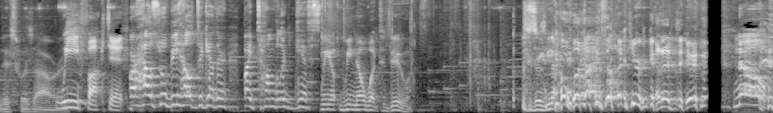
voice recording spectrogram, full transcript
This was ours. We fucked it. Our house will be held together by Tumblr gifts. We, we know what to do. This is not what I thought you were gonna do. No.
